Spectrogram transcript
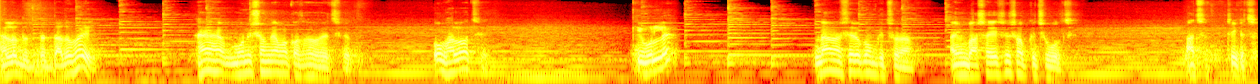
হ্যালো দাদু ভাই হ্যাঁ হ্যাঁ মনির সঙ্গে আমার কথা হয়েছে। ও ভালো আছে? কি বললে? না না সেরকম কিছু না। আমি বাসায় এসে সবকিছু বলছি। আচ্ছা ঠিক আছে।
